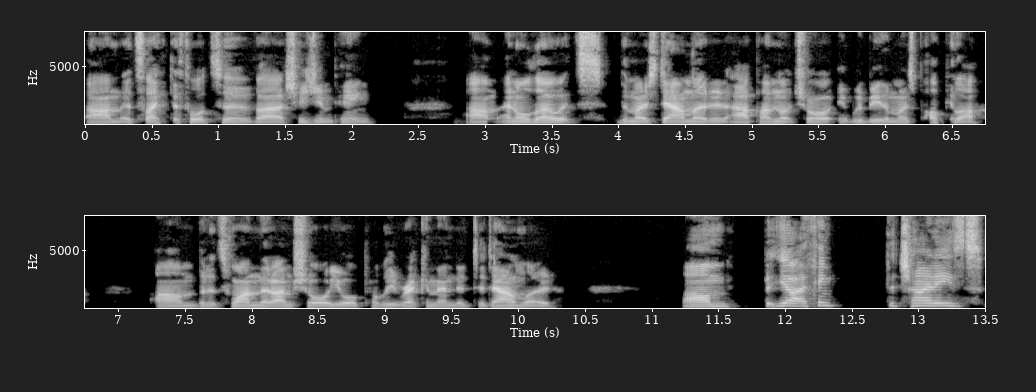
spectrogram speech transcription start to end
Um, it's like the thoughts of uh, Xi Jinping. Um, and although it's the most downloaded app, I'm not sure it would be the most popular, um, but it's one that I'm sure you're probably recommended to download. Um, but yeah, I think the Chinese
